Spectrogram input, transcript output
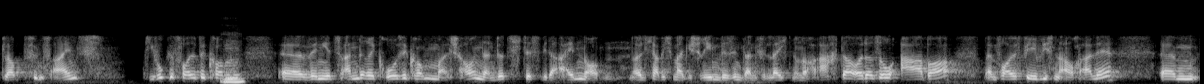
glaube 5-1 die Hucke voll bekommen. Mhm. Äh, wenn jetzt andere große kommen, mal schauen, dann wird sich das wieder einordnen. Neulich habe ich mal geschrieben, wir sind dann vielleicht nur noch Achter oder so, aber beim VfB wissen auch alle, ähm,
